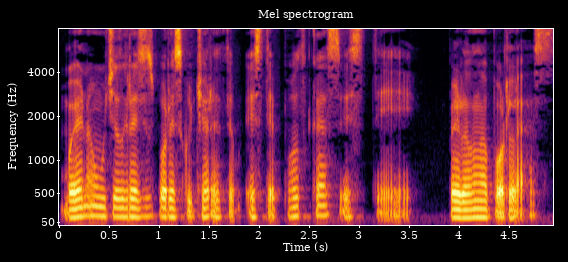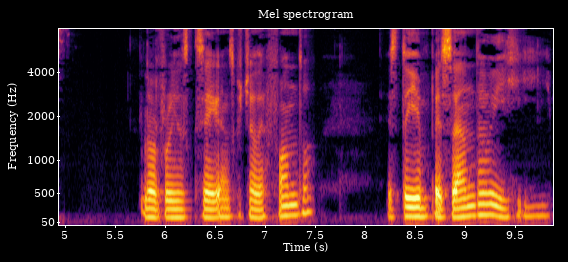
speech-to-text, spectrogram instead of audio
Bueno, muchas gracias por escuchar este, este, podcast. Este, perdona por las los ruidos que se hayan escuchado de fondo. Estoy empezando y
